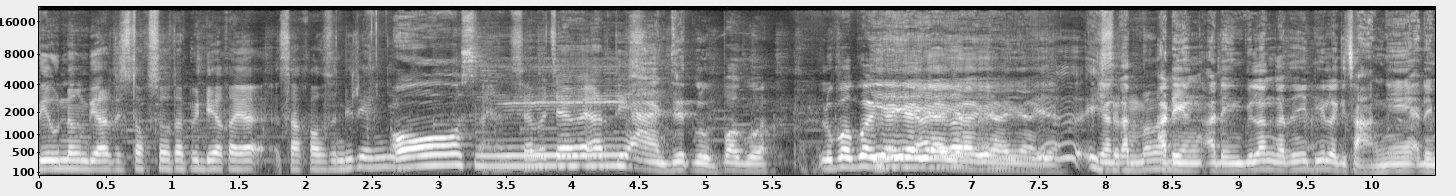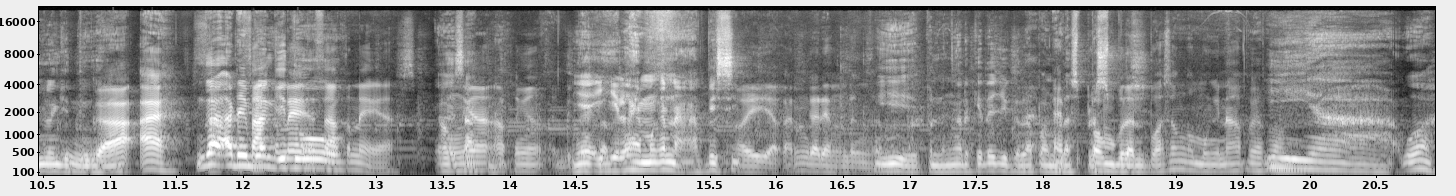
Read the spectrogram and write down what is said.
diundang di artis talk show tapi dia kayak sakau sendiri anjing. Oh, si Siapa cewek artis? Anjir lupa gua. Lupa gua. Iya iya iya iya iya iya. iya. Ih, Yang banget. ada yang ada yang bilang katanya dia lagi sange, ada yang bilang gitu. Enggak, eh. Enggak, ada yang bilang sakne, gitu. Sakne ya. Aknya, aknya. Ya iyalah emang kenapa sih? Oh iya kan enggak ada yang denger. Iya, pendengar kita juga 18 plus. Pam bulan puasa ngomongin apa ya, Pam? Iya. Wah.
